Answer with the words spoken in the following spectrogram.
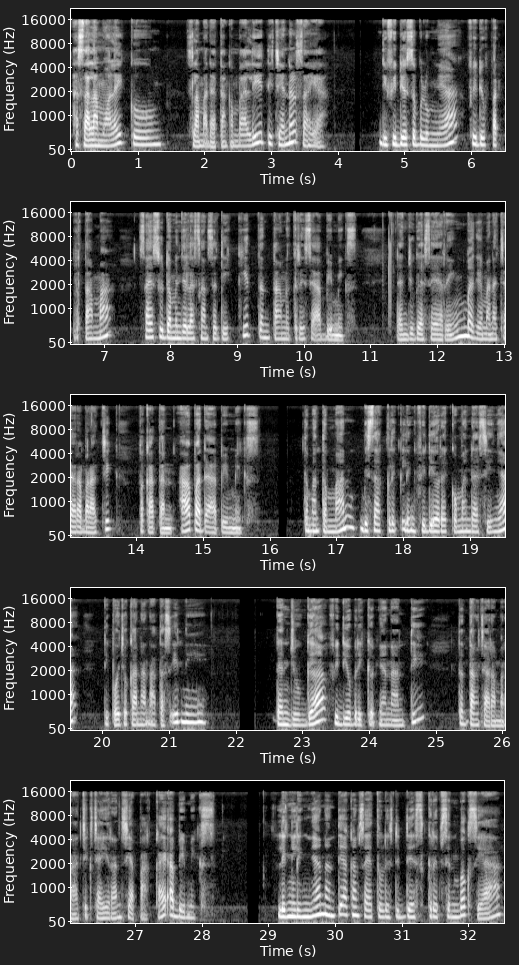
Assalamualaikum, selamat datang kembali di channel saya. Di video sebelumnya, video part pertama, saya sudah menjelaskan sedikit tentang nutrisi AB Mix dan juga sharing bagaimana cara meracik pekatan A pada AB Mix. Teman-teman bisa klik link video rekomendasinya di pojok kanan atas ini. Dan juga video berikutnya nanti tentang cara meracik cairan siap pakai AB Mix. Link-linknya nanti akan saya tulis di description box ya.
